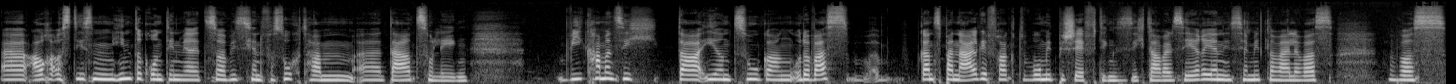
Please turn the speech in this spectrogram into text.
äh, auch aus diesem Hintergrund, den wir jetzt so ein bisschen versucht haben äh, darzulegen. Wie kann man sich da Ihren Zugang oder was, ganz banal gefragt, womit beschäftigen Sie sich da? Weil Serien ist ja mittlerweile was, was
